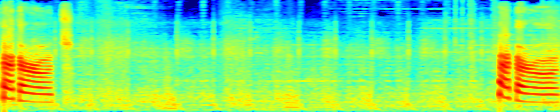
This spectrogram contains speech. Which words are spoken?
Calcharo. Calcharo.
